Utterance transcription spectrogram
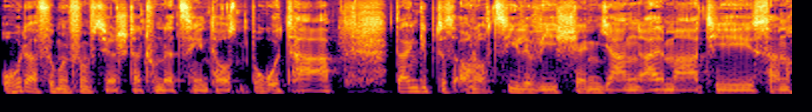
oder 55 anstatt 110.000 Bogota. Dann gibt es auch noch Ziele wie Shenyang, Almaty, San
